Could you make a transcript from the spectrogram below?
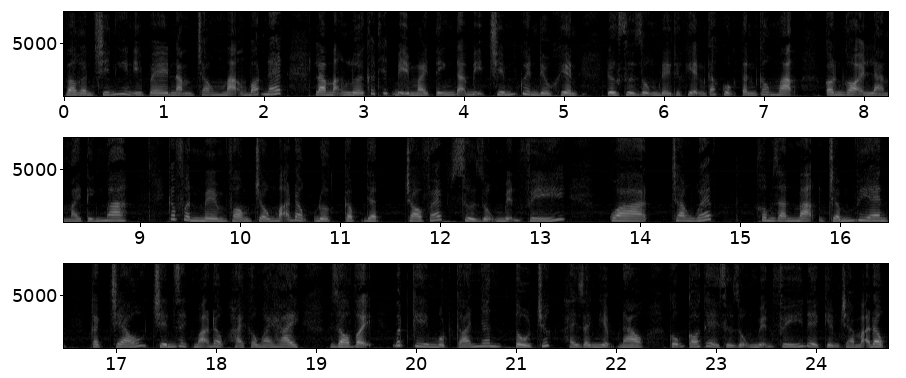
và gần 9.000 IP nằm trong mạng botnet là mạng lưới các thiết bị máy tính đã bị chiếm quyền điều khiển, được sử dụng để thực hiện các cuộc tấn công mạng, còn gọi là máy tính ma. Các phần mềm phòng chống mã độc được cập nhật cho phép sử dụng miễn phí qua trang web không gian mạng.vn gạch chéo chiến dịch mã độc 2022. Do vậy, bất kỳ một cá nhân, tổ chức hay doanh nghiệp nào cũng có thể sử dụng miễn phí để kiểm tra mã độc.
